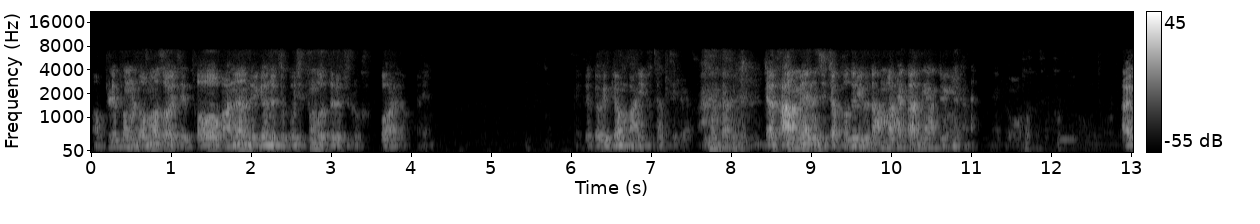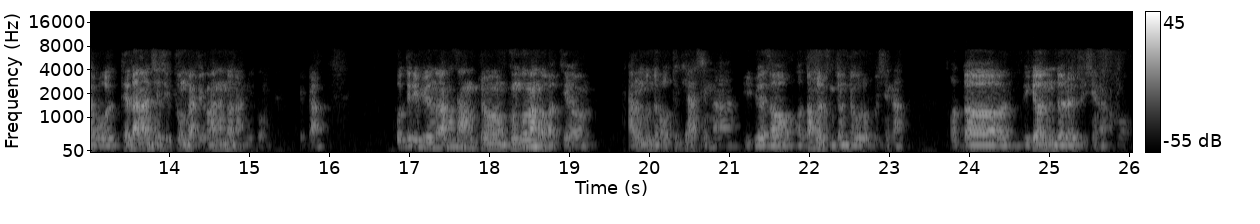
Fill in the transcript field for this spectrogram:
어, 플랫폼을 넘어서 이제 더 많은 의견을 듣고 싶은 것들을 주로 갖고 와요. 네. 그러니까 의견 많이 부탁드려요. 제가 다음에는 진짜 코드 리뷰도 한번 할까 생각 중이에요. 아유 뭐 대단한 제 제품 가지고 하는 건 아니고 그러니까 코드 리뷰는 항상 좀 궁금한 것 같아요. 다른 분들은 어떻게 하시나 리뷰에서 어떤 걸 중점적으로 보시나 어떤 의견들을 주시나 뭐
